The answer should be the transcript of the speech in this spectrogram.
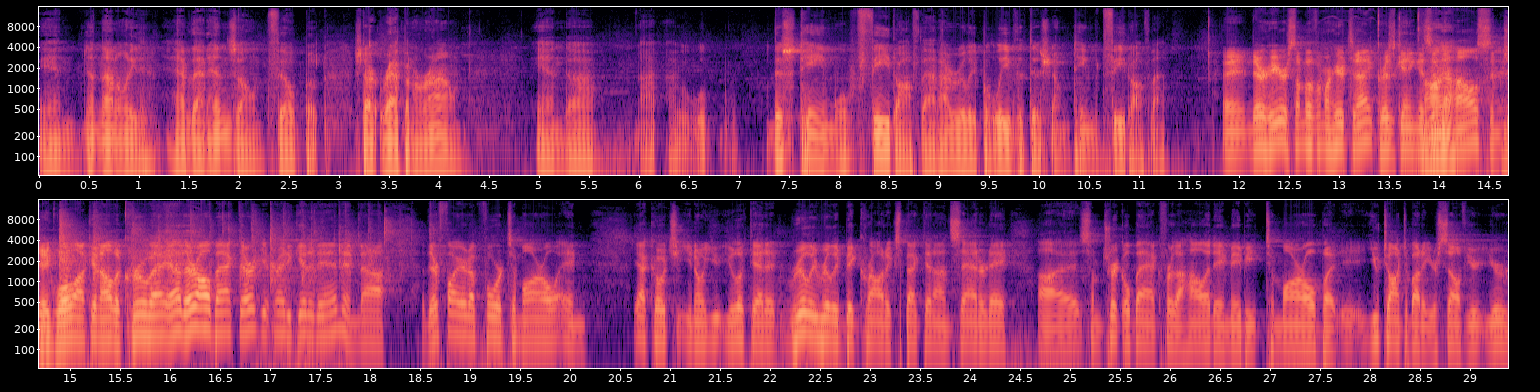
and not only have that end zone filled, but start wrapping around. And uh, I, I will, this team will feed off that. I really believe that this young team would feed off that. And they're here. Some of them are here tonight. Chris Gang is Oh, in the house, and Jake Wollock and all the crew. Back. Yeah, they're all back there getting ready to get it in, and uh, they're fired up for tomorrow. And yeah, coach, you know, you, you looked at it. Really, really big crowd expected on Saturday. Uh, some trickle back for the holiday maybe tomorrow, but you talked about it yourself. You're, you're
